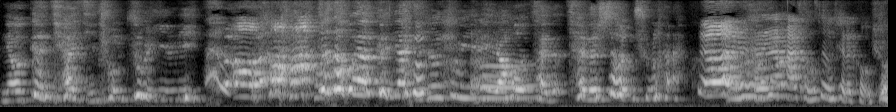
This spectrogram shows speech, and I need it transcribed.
你要更加集中注意力，真的会要更加集中注意力，然后才能才能上出来。才能让它从正确的口出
